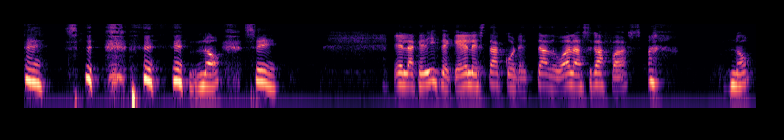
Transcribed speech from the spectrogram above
no. Sí. En la que dice que él está conectado a las gafas. ¿No?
